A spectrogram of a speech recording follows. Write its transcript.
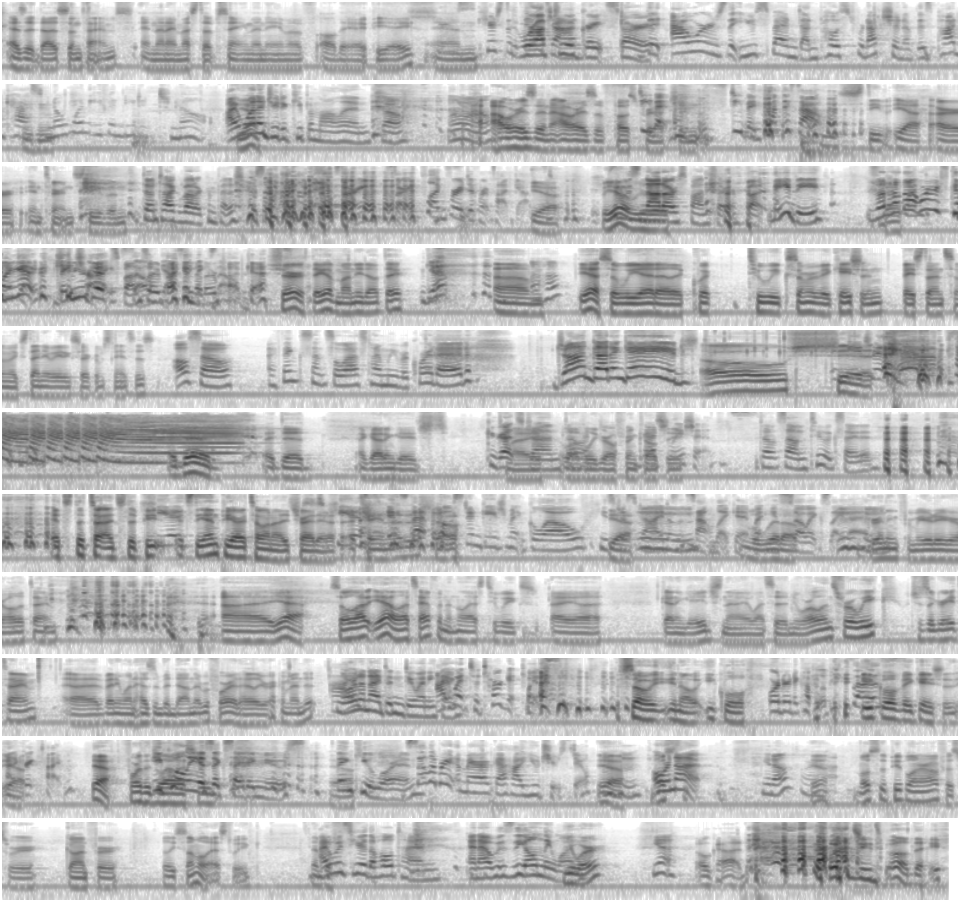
as it does sometimes, and then I messed up saying the name of All Day IPA, and Here's the We're off to a great start. The hours that you spend on post production of this podcast, Mhm. no one even needed to know. I Yeah. wanted you to keep them all in, so I don't know. hours and hours of post production. Steven, Steven, cut this out. Steve, yeah, our intern Steven. Don't talk about our competitors. Sorry, sorry. Plug for a different podcast. Yeah, but It yeah, was we not were- our sponsor, but maybe. Is that Yeah. how that works? Can One you get They can you try, get so sponsored yes, by another so. podcast? Sure, they have money, don't they? Yep. Um, Uh-huh. Yeah, so we had a quick two week summer vacation based on some extenuating circumstances. Also, I think since the last time we recorded, John got engaged. Oh shit! I did, I did. I got engaged. Congrats, my John. Lovely Don't, girlfriend Kelsey. Congratulations. don't sound too excited. it's the to- it's the P- is- it's the NPR tone I try to He is, attain it's at that this show. post engagement glow. He's Yeah. just got, it doesn't Mm. sound like it, but Lit he's up. so excited. Mhm. Grinning from ear to ear all the time. uh, yeah. So a lot. yeah, a lots happened in the last two weeks. I uh, got engaged, and then I went to New Orleans for a week, which was a great time. Uh, if anyone hasn't been down there before, I'd highly recommend it. Lauren and I didn't do anything. I went to Target twice, So you know, equal ordered a couple of pizzas. equal vacation. Had Yeah, a great time. yeah. Fourth of July. Equally last as exciting news. Thank you, Lauren. Celebrate America how you choose to. Yeah. Mhm. Or Most- not. You know? Or Yeah. not. Most of the people in our office were gone for at least some of last week. Then I was here the whole time, and I was the only one. You were? Yeah. Oh God. what did you do all day?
